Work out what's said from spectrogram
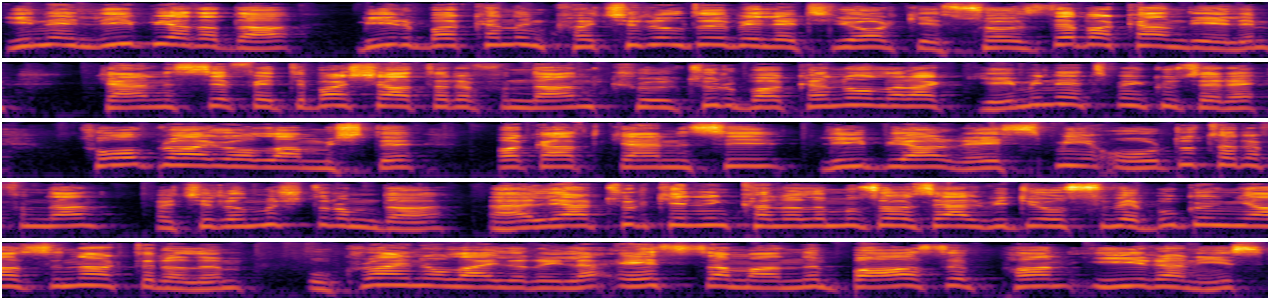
Yine Libya'da da bir bakanın kaçırıldığı belirtiliyor ki sözde bakan diyelim kendisi Fethi Başağı tarafından Kültür Bakanı olarak yemin etmek üzere Tobruk'a yollanmıştı. Fakat kendisi Libya resmi ordu tarafından kaçırılmış durumda. Elyar Türkiye'nin kanalımıza özel videosu ve bugün yazdığını aktaralım. Ukrayna olaylarıyla eş zamanlı bazı pan-İranist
